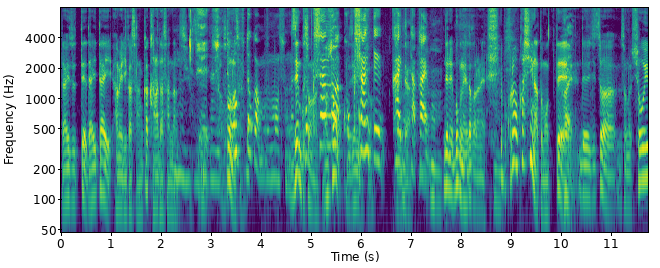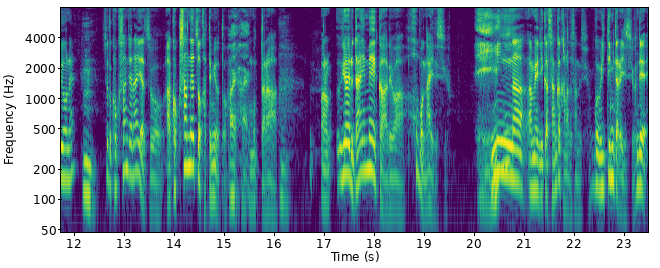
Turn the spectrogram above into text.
大豆って大体アメリカ産かカナダ産なんですよ、そうだねそうそうなんですよ豆腐とかももうそんな全部そうなん国ですよ。産のは国産って書いて高いもん。でね僕ねだからねやっぱこれはおかしいなと思って、はい。で実はその醤油をね、ん。ちょっと国産じゃないやつをあ国産のやつを買ってみようとはいはい。思ったら、あのいわゆる大メーカーではほぼないですよ。みんなアメリカ産かカナダ産ですよ。これ行ってみたらいいですよ。で、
